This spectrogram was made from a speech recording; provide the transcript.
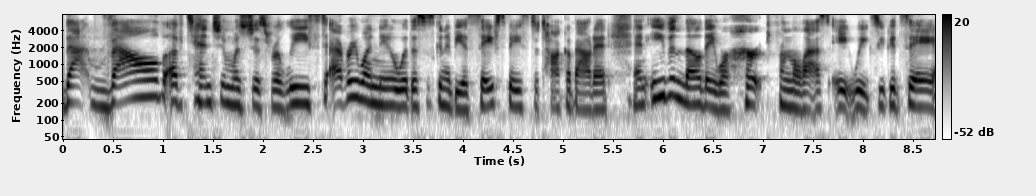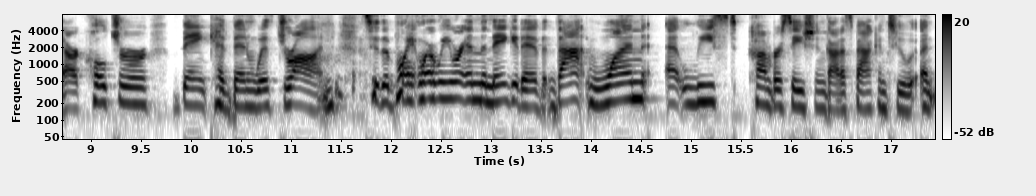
that valve of tension was just released. Everyone knew well, this was going to be a safe space to talk about it. And even though they were hurt from the last eight weeks, you could say our culture bank had been withdrawn to the point where we were in the negative. That one, at least, conversation got us back into a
